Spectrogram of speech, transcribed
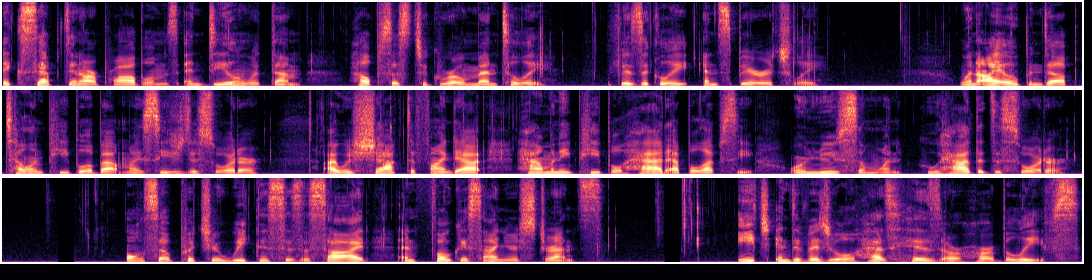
Accepting our problems and dealing with them helps us to grow mentally, physically, and spiritually. When I opened up telling people about my seizure disorder, I was shocked to find out how many people had epilepsy or knew someone who had the disorder. Also, put your weaknesses aside and focus on your strengths. Each individual has his or her beliefs.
